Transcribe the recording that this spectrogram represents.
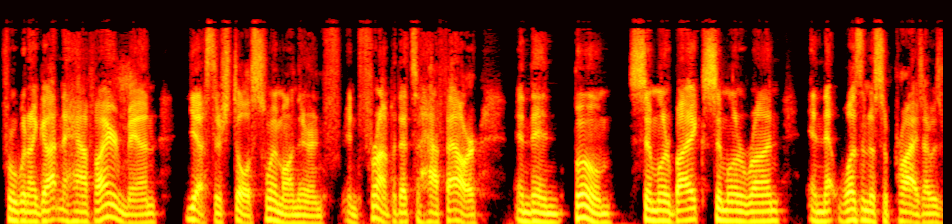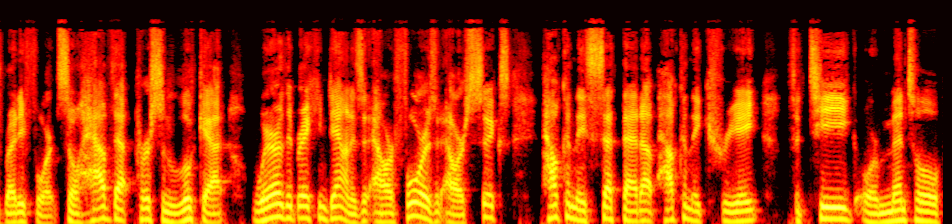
for when I got in a half Ironman. Yes, there's still a swim on there in, in front, but that's a half hour. And then boom, similar bike, similar run. And that wasn't a surprise. I was ready for it. So have that person look at where are they breaking down? Is it hour four? Is it hour six? How can they set that up? How can they create fatigue or mental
